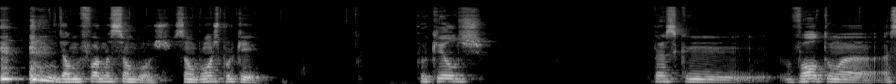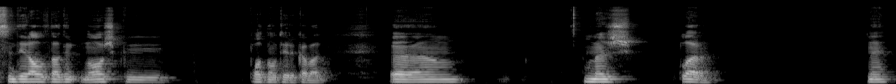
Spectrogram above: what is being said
de alguma forma são bons. São bons porquê? Porque eles parece que voltam a acender algo lá dentro de nós que pode não ter acabado. Um, mas, claro, né?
